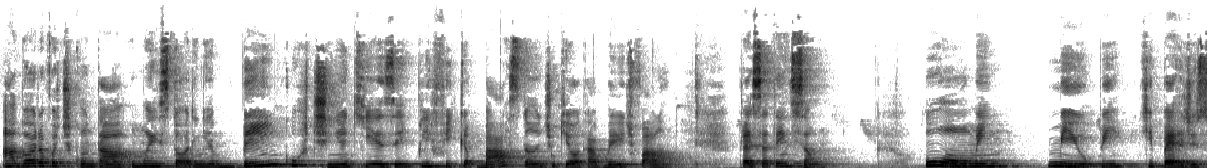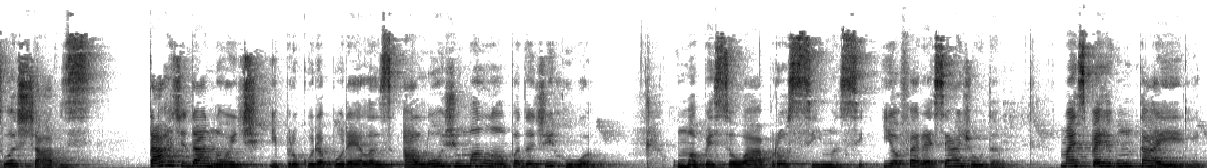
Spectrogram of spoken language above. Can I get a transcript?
Agora eu vou te contar uma historinha bem curtinha que exemplifica bastante o que eu acabei de falar. Presta atenção. O homem míope que perde suas chaves tarde da noite e procura por elas à luz de uma lâmpada de rua. Uma pessoa aproxima-se e oferece ajuda, mas pergunta a ele:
